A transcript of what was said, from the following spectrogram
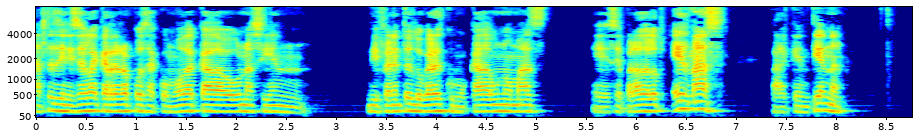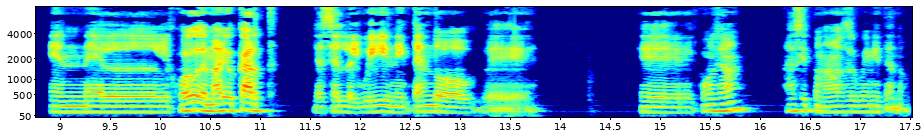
antes de iniciar la carrera, pues acomoda cada uno así en diferentes lugares, como cada uno más eh, separado del otro. Es más, para que entiendan, en el juego de Mario Kart, ya sea el del Wii, Nintendo, eh, eh, ¿cómo se llama? Ah, sí, pues nada más es Wii Nintendo.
